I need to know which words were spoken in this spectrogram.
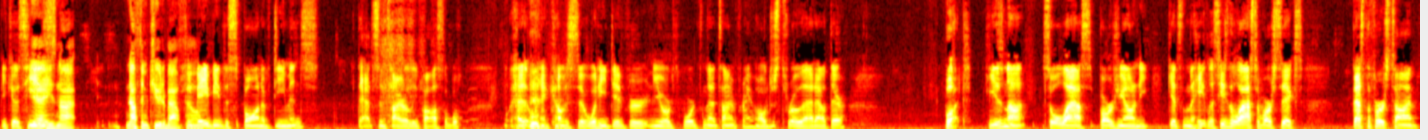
because he yeah, is- he's not. Nothing cute about he Phil. may be the spawn of demons. That's entirely possible. When it comes to what he did for New York sports in that time frame, I'll just throw that out there. But he is not. So alas, Bargnani gets on the hate list. He's the last of our six. That's the first time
